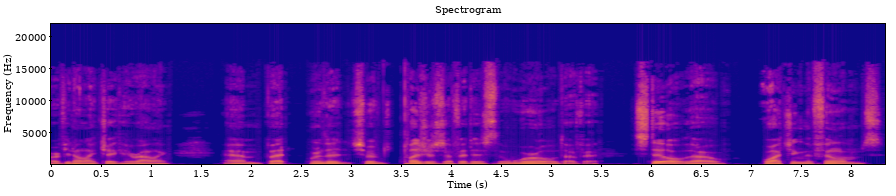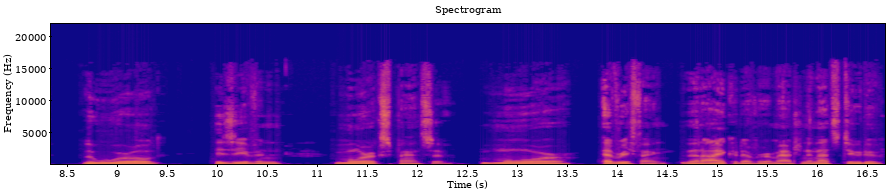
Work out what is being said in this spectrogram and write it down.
or if you don't like J.K. Rowling, um, but one of the sort of pleasures of it is the world of it. Still, though, watching the films, the world is even more expansive, more everything than I could ever imagine. And that's due to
